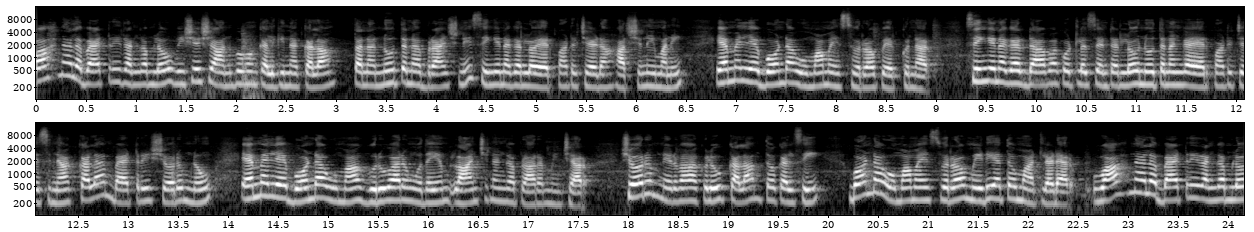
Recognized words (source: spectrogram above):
వాహనాల బ్యాటరీ రంగంలో విశేష అనుభవం కలిగిన కలాం తన నూతన బ్రాంచ్ని సింగినగర్లో ఏర్పాటు చేయడం హర్షణీయమని ఎమ్మెల్యే బోండా ఉమామహేశ్వరరావు పేర్కొన్నారు. సింగినగర్ డాబా కొట్ల సెంటర్లో నూతనంగా ఏర్పాటు చేసిన కలాం బ్యాటరీ షోరూంను ఎమ్మెల్యే బోండా ఉమా గురువారం ఉదయం లాంఛనంగా ప్రారంభించారు. షోరూం నిర్వాహకులు కలాంతో కలిసి బోండా ఉమామహేశ్వరరావు మీడియాతో మాట్లాడారు. వాహనాల బ్యాటరీ రంగంలో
